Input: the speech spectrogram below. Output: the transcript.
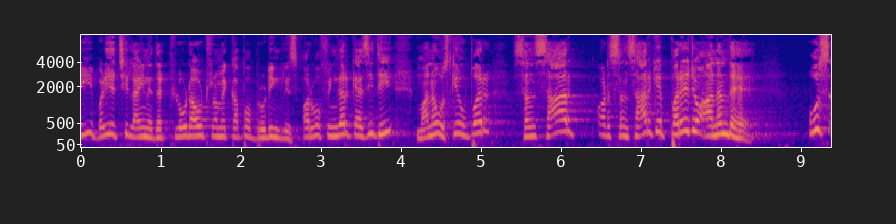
ये बड़ी अच्छी लाइन है that flowed out from a cup of brooding bliss और वो फिंगर कैसी थी? मानो उसके ऊपर संसार और संसार के परे जो आनंद है, उस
